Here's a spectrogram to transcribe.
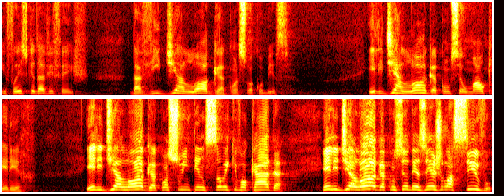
E foi isso que Davi fez. Davi dialoga com a sua cobiça. Ele dialoga com o seu mal querer. Ele dialoga com a sua intenção equivocada. Ele dialoga com o seu desejo lascivo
